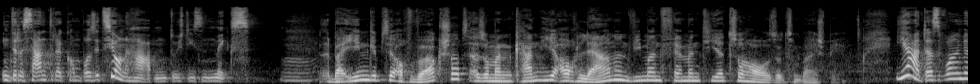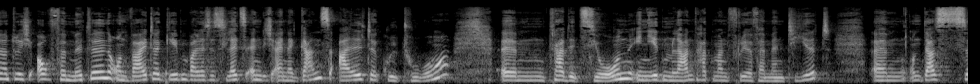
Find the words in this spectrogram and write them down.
interessantere Komposition haben durch diesen Mix. Bei Ihnen gibt's ja auch Workshops, also man kann hier auch lernen, wie man fermentiert zu Hause zum Beispiel. Ja, das wollen wir natürlich auch vermitteln und weitergeben, weil es ist letztendlich eine ganz alte Kultur, ähm, Tradition. In jedem Land hat man früher fermentiert ähm, und das,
